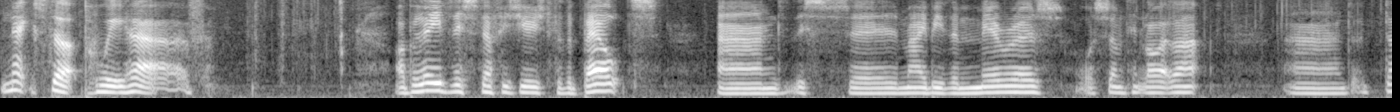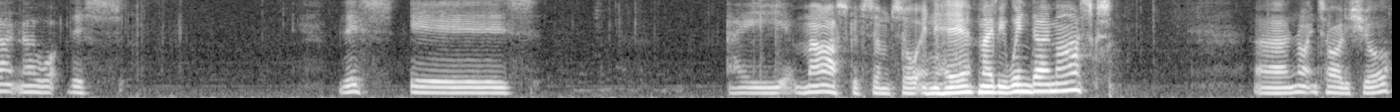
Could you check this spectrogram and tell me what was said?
next up we have I believe this stuff is used for the belts and this uh, maybe the mirrors or something like that and I don't know what this this is a mask of some sort in here, maybe window masks. Uh, not entirely sure,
